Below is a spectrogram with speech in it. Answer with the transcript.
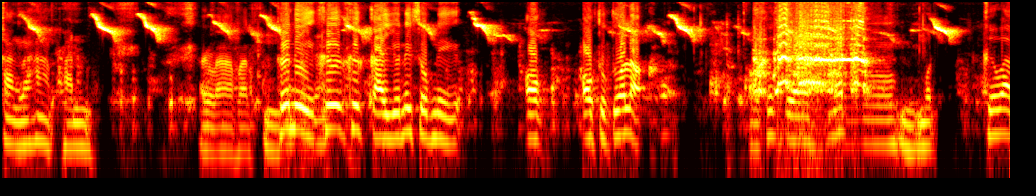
ข้างละห้าพันทางละห้าพันคือนี่คือคือไก่อยู่ในซุ้มนี่ออกออกถูกตัวแล้วออกทุกตัวหมดหมด คือว่า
